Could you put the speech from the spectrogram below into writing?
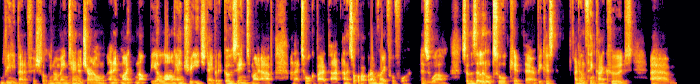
really beneficial. You know, I maintain a journal, and it might not be a long entry each day, but it goes into my app, and I talk about that, and I talk about what I'm grateful for as mm. well. So there's a little toolkit there because I don't think I could. Um,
